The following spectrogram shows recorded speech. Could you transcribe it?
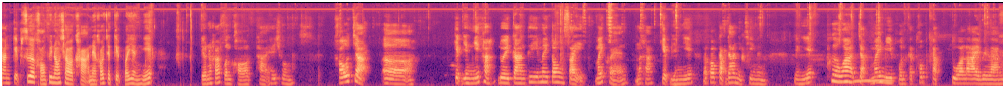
การเก็บเสื้อของพี่น้องชาวอาขาเนี่ยเขาจะเก็บไว้อย่างนี้ เดี๋ยวนะคะฝนขอถ่ายให้ชม เขาจะเอ่อเก็บอย่างนี้ค่ะ โดยการที่ไม่ต้องใส่ไม้แขวนนะคะ เก็บอย่างนี้แล้วก็กลับด้านอีกทีหนึ่งอย่างนี้เพื่อว่าจะไม่มีผลกระทบกับตัวลายเวลาแม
